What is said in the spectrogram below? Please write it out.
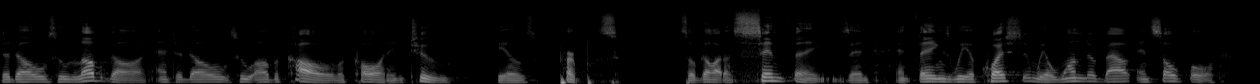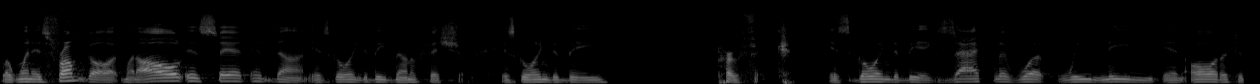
to those who love God and to those who are the called according to his purpose. So God will send things and, and things we'll question, we'll wonder about, and so forth. But when it's from God, when all is said and done, it's going to be beneficial. It's going to be perfect. It's going to be exactly what we need in order to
